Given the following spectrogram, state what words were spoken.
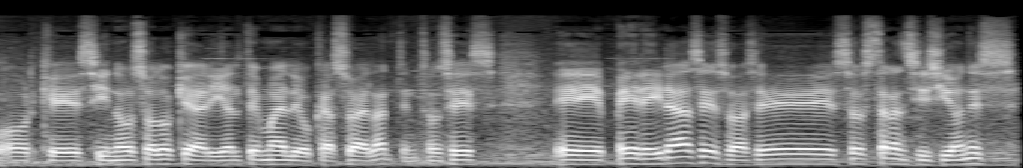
porque si no solo quedaría el tema de Leo Castro adelante. Entonces, eh, Pereira hace eso, hace esas transiciones,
